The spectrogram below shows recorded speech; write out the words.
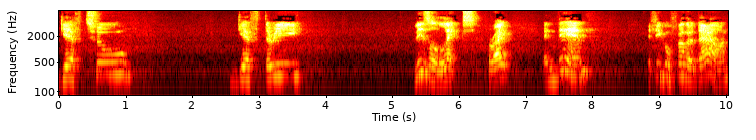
gift two, gift three. These are links, right? And then, if you go further down,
